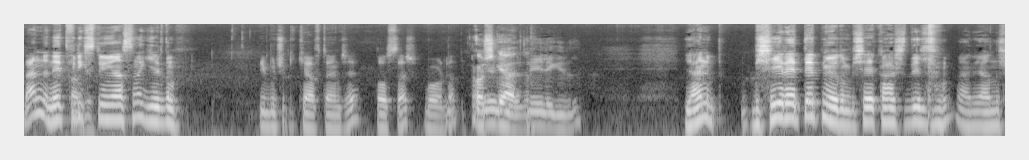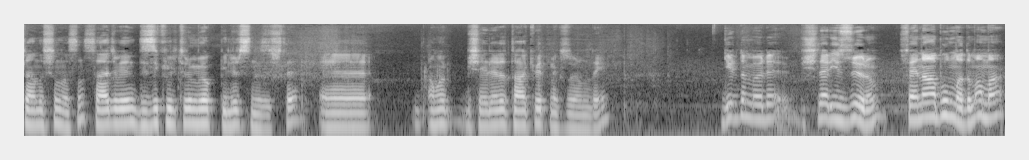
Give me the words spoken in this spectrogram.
Ben de Netflix dünyasına girdim. Bir buçuk iki hafta önce dostlar bu arada. Hoş geldin. Neyle girdin? Yani bir şeyi reddetmiyordum. Bir şeye karşı değildim. Yani yanlış anlaşılmasın. Sadece benim dizi kültürüm yok bilirsiniz işte. Ee, ama bir şeyleri de takip etmek zorundayım. Girdim öyle bir şeyler izliyorum. Fena bulmadım ama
